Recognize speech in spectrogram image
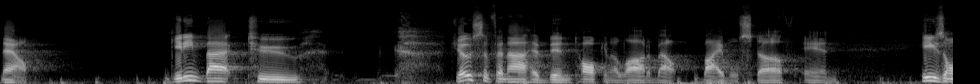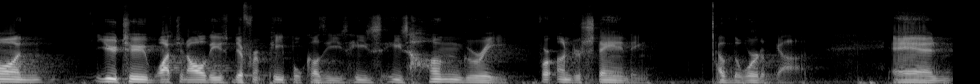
Now, getting back to Joseph and I have been talking a lot about Bible stuff, and he's on YouTube watching all these different people because he's, he's, he's hungry for understanding of the Word of God. And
